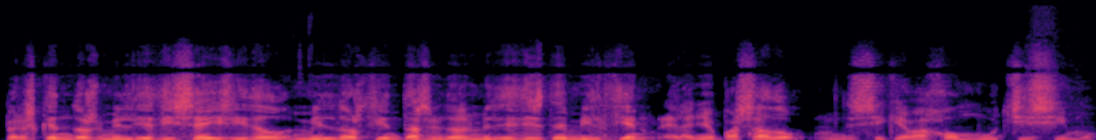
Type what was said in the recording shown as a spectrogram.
pero es que en 2016 hizo 1200, en 2017 1100. El año pasado sí que bajó muchísimo.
